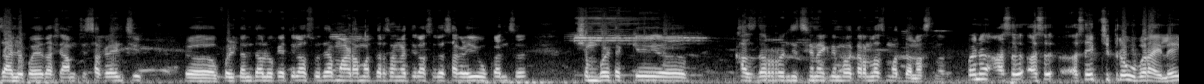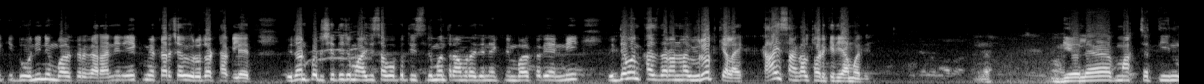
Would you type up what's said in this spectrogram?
झाले पाहिजेत. अशी आमची सगळ्यांची फलटण तालुक्यातील असू द्या माडा मतदारसंघातील असू द्या सगळ्या युवकांचं शंभर टक्के खासदार रणजित सिंह नाईक निंबाळकरांनाच मतदान असणार. पण असं असं असं एक चित्र उभं राहिलंय की दोन्ही निंबाळकर घराने एकमेकाच्या विरोधात टाकले आहेत. विधान परिषदेचे माजी सभापती श्रीमंत रामराजे नाईक निंबाळकर यांनी विद्यमान खासदारांना विरोध केलाय. काय सांगाल थोडक्यात यामध्ये? गेल्या मागच्या तीन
